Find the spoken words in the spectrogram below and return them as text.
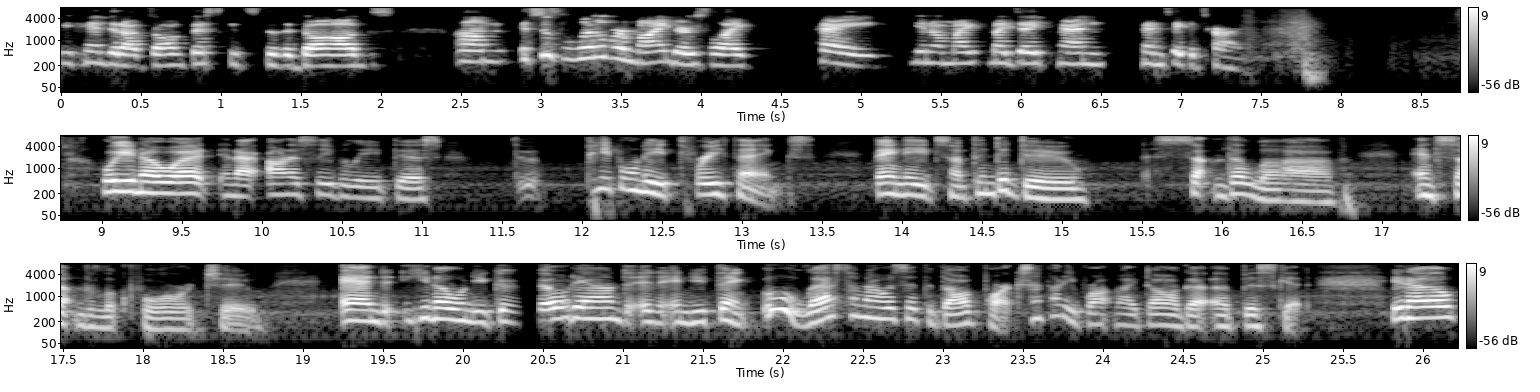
We've handed out dog biscuits to the dogs. Um, it's just little reminders like, hey, you know, my, my day can can take a turn. Well, you know what? And I honestly believe this people need three things they need something to do, something to love, and something to look forward to. And you know, when you go down to, and, and you think, "Ooh, last time I was at the dog park, somebody brought my dog a, a biscuit," you know,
